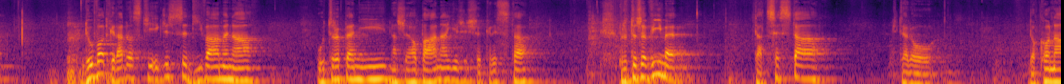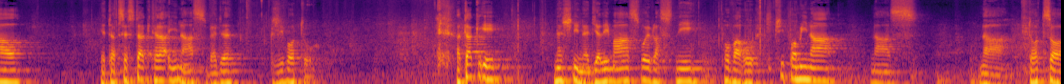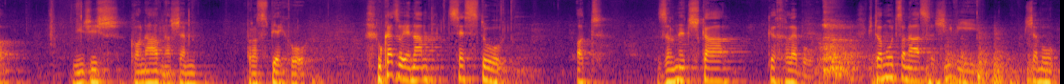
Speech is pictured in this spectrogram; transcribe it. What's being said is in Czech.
důvod k radosti, i když se díváme na utrpení našeho Pána Ježíše Krista, protože víme, ta cesta, kterou dokonal, je ta cesta, která i nás vede k životu. A tak i dnešní neděli má svůj vlastní povahu. Připomíná nás na to, co Ježíš koná v našem prospěchu. Ukazuje nám cestu od zrnečka k chlebu, k tomu, co nás živí, k čemu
